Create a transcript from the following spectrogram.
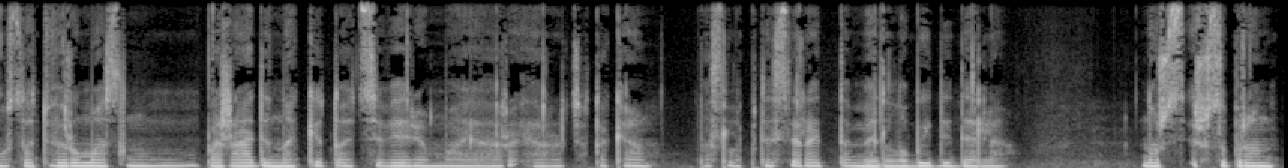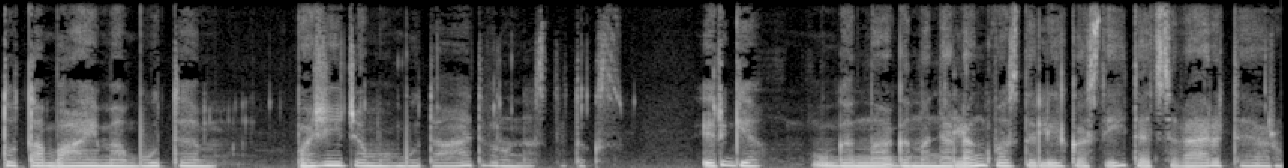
Mūsų atvirumas pažadina kito atsiverimą ir, ir čia tokia paslaptis yra tame labai didelė. Nors ir suprantu tą baimę būti pažydžiamu, būti atviru, nes tai toks irgi gana, gana nelengvas dalykas eiti, atsiverti ir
